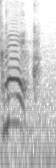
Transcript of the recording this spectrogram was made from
smoke!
